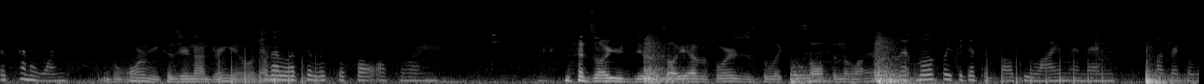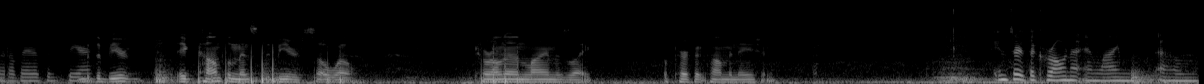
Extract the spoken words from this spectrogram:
It's kind of warm It's warm because you're not drinking. Because I'm- love to lick the salt off the rim. That's all you do. That's all you have it for is just to lick the salt and the lime. But mostly to get the salty lime, and then I'll drink a little bit of the beer. But the beer, it complements the beer so well. Corona and lime is like a perfect combination. Insert the Corona and lime. Um,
